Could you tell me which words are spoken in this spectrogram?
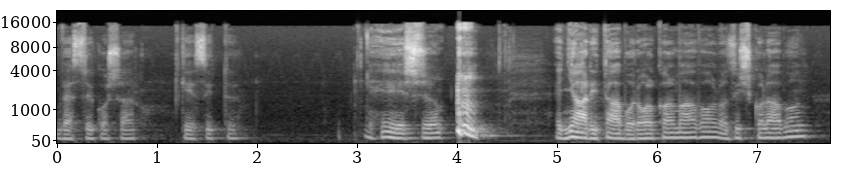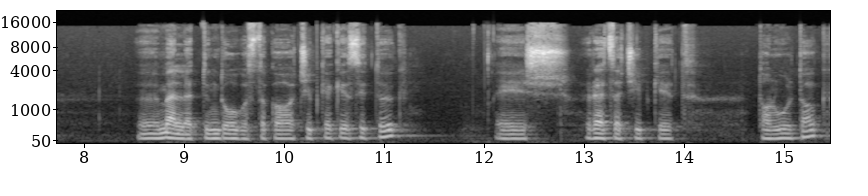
veszőkosár készítő. És egy nyári tábor alkalmával az iskolában mellettünk dolgoztak a csipkekészítők, és rececsipkét tanultak,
